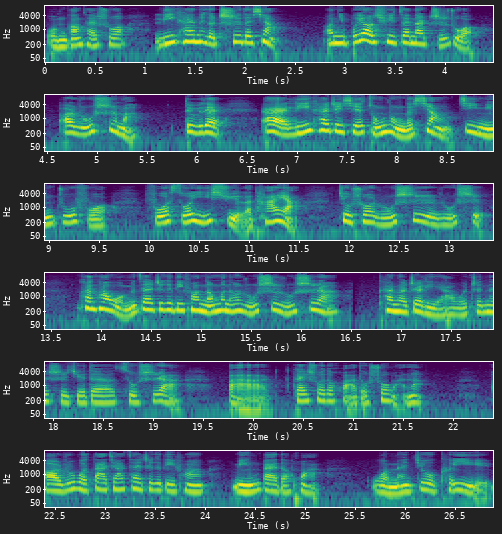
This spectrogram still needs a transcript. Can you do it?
我们刚才说，离开那个吃的相啊，你不要去在那执着啊，如是嘛，对不对？哎，离开这些种种的相，即名诸佛。佛所以许了他呀，就说如是如是。看看我们在这个地方能不能如是如是啊？看到这里啊，我真的是觉得祖师啊，把该说的话都说完了。哦，如果大家在这个地方明白的话。我们就可以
